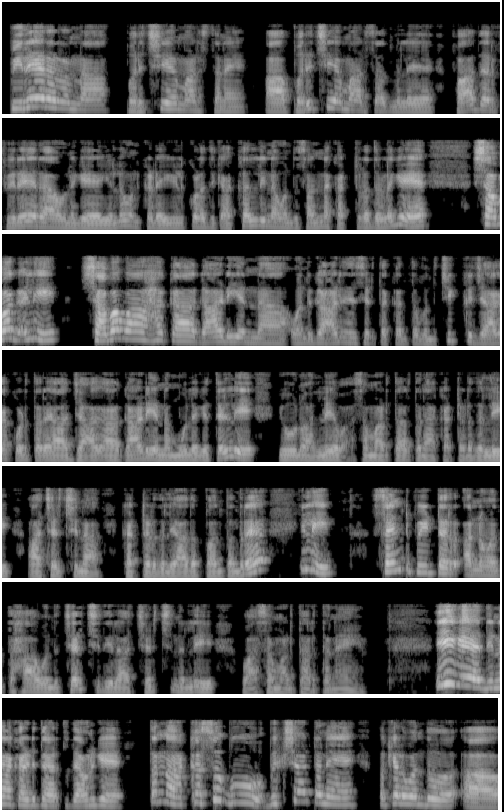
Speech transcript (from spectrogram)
ಪಿರೇರರನ್ನ ಪರಿಚಯ ಮಾಡಿಸ್ತಾನೆ. ಆ ಪರಿಚಯ ಮಾಡಿಸಾದ್ಮೇಲೆ ಫಾದರ್ ಫಿರೇರ ಅವನಿಗೆ ಎಲ್ಲೋ ಒಂದ್ ಕಡೆ ಇಳ್ಕೊಳ್ಳೋದಕ್ಕೆ ಆ ಕಲ್ಲಿನ ಒಂದು ಸಣ್ಣ ಕಟ್ಟಡದೊಳಗೆ ಶವ ಇಲ್ಲಿ ಶವವಾಹಕ ಗಾಡಿಯನ್ನ ಒಂದು ಗಾಡಿ ನಿಲ್ಸಿರ್ತಕ್ಕಂಥ ಒಂದು ಚಿಕ್ಕ ಜಾಗ ಕೊಡ್ತಾರೆ. ಆ ಜಾಗ, ಆ ಗಾಡಿಯನ್ನ ಮೂಲೆಗೆ ತಳ್ಳಿ ಇವನು ಅಲ್ಲೇ ವಾಸ ಮಾಡ್ತಾ ಇರ್ತಾನೆ ಆ ಕಟ್ಟಡದಲ್ಲಿ, ಆ ಚರ್ಚಿನ ಕಟ್ಟಡದಲ್ಲಿ. ಯಾವ್ದಪ್ಪ ಅಂತಂದ್ರೆ ಇಲ್ಲಿ ಸೆಂಟ್ ಪೀಟರ್ ಅನ್ನುವಂತಹ ಒಂದು ಚರ್ಚ್ ಇದೆಯಲ್ಲ, ಆ ಚರ್ಚಿನಲ್ಲಿ ವಾಸ ಮಾಡ್ತಾ ಇರ್ತಾನೆ. ಹೀಗೆ ದಿನ ಕಳೀತಾ ಇರ್ತದೆ. ಅವನಿಗೆ ತನ್ನ ಕಸುಬು ಭಿಕ್ಷಾಟನೆ ಕೆಲವೊಂದು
